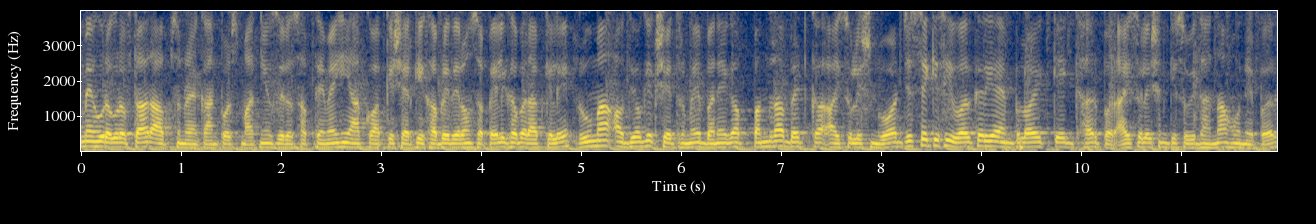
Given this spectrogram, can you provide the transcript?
मैं हूँ रघु अफ्तार आप सुन रहे हैं कानपुर स्मार्ट न्यूज़। इस हफ़्ते में ही आपको आपके शहर की खबरें दे रहा हूँ। सब पहली खबर आपके लिए। रूमा औद्योगिक क्षेत्र में बनेगा 15 बेड का आइसोलेशन वार्ड, जिससे किसी वर्कर या एम्प्लॉय के घर पर आइसोलेशन की सुविधा न होने पर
